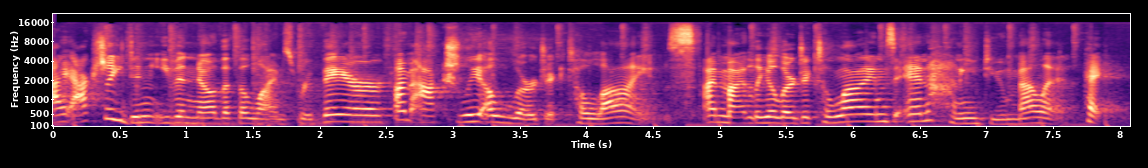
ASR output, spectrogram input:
I actually didn't even know that the limes were there, I'm actually allergic to limes. I'm mildly allergic to limes and honeydew melon. Hey,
